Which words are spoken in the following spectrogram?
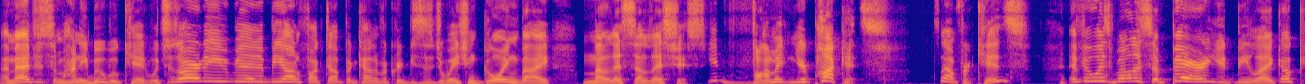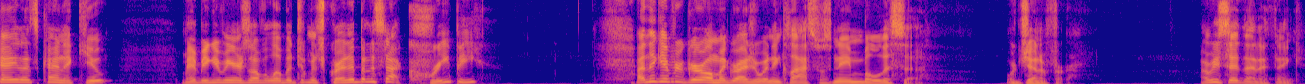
Imagine some Honey Boo Boo kid, which is already uh, beyond fucked up and kind of a creepy situation, going by Melissa Licious. You'd vomit in your pockets. It's not for kids. If it was Melissa Bear, you'd be like, okay, that's kind of cute. Maybe giving yourself a little bit too much credit, but it's not creepy. I think every girl in my graduating class was named Melissa or Jennifer. I already said that, I think.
